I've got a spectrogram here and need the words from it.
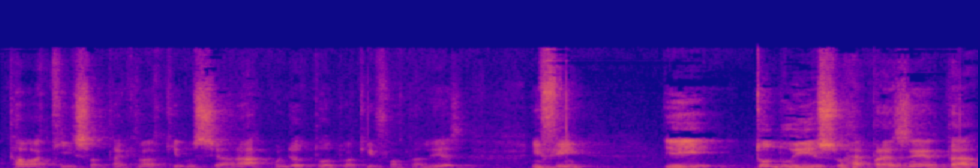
estava aqui, só tá aqui no Ceará, onde eu estou, estou aqui em Fortaleza, enfim. E tudo isso representa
